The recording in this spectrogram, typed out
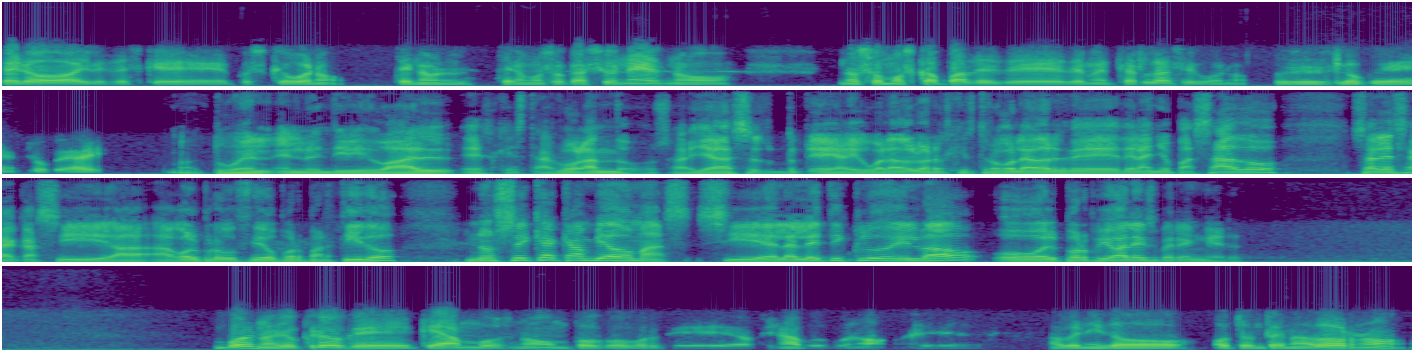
Pero hay veces que pues que bueno tenemos, tenemos ocasiones, no no somos capaces de, de meterlas y bueno pues es lo que lo que hay. Bueno, tú en, en lo individual es que estás volando. O sea, ya has eh, igualado los registros goleadores de- del año pasado, sales a casi a, a gol producido por partido. No sé qué ha cambiado más, si el Athletic Club de Bilbao o el propio Alex Berenguer. Bueno, yo creo que, que ambos, ¿no? Un poco, porque al final, pues bueno, eh, ha venido otro entrenador, ¿no?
